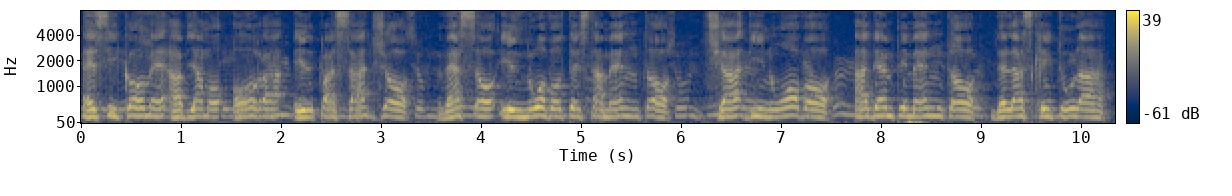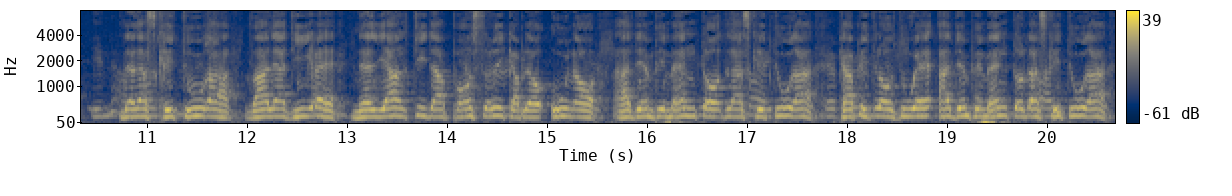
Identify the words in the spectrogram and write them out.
E siccome abbiamo ora il passaggio verso il Nuovo Testamento, c'è di nuovo adempimento della scrittura, della scrittura, vale a dire negli Atti d'Apostoli, capitolo 1, adempimento della scrittura, capitolo 2, adempimento della scrittura,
